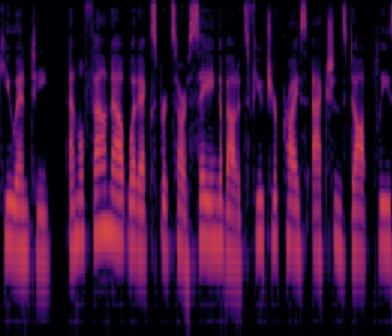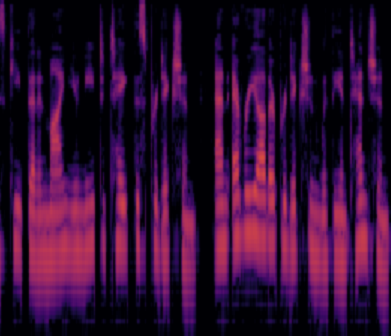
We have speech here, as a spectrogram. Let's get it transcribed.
QNT, we'll find out what experts are saying about its future price actions. Please keep that in mind. You need to take this prediction and every other prediction with the intention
